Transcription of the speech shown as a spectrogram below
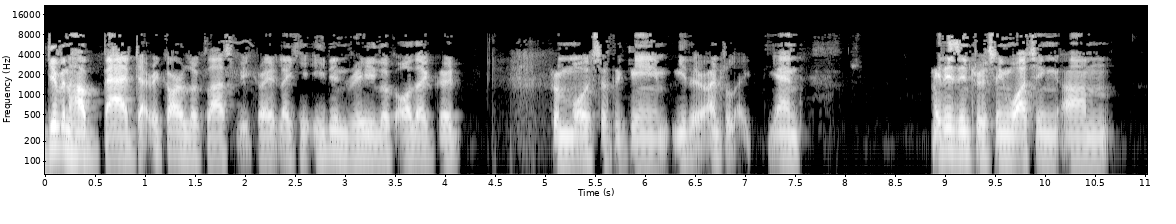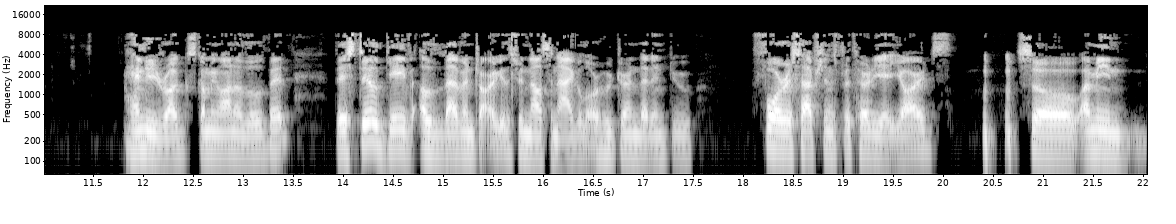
given how bad Derek Carr looked last week, right? Like, he, he didn't really look all that good for most of the game either until like the end. It is interesting watching, um, Henry Ruggs coming on a little bit they still gave 11 targets to Nelson Agholor, who turned that into four receptions for 38 yards. so, I mean,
